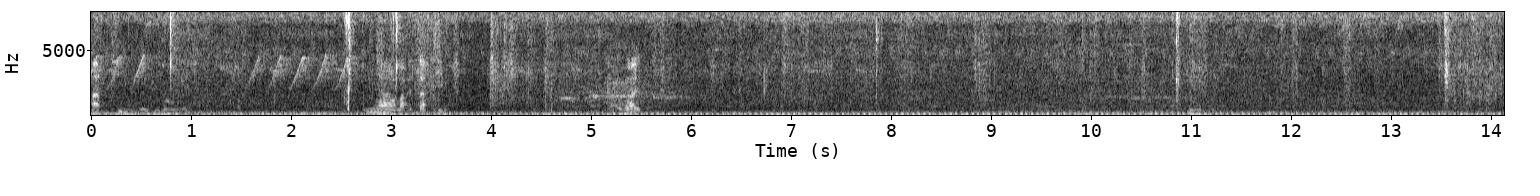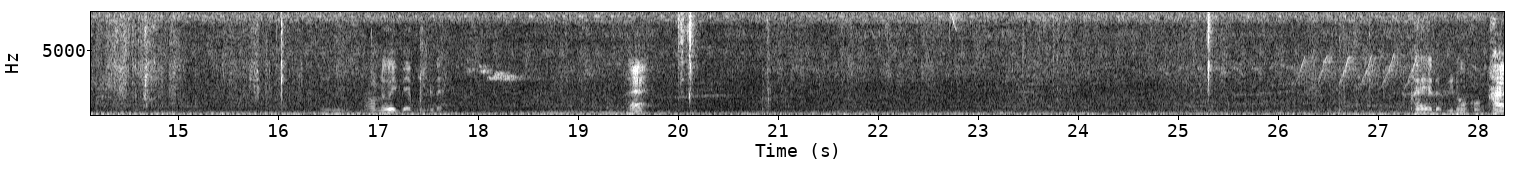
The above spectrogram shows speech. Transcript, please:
ตัดทิ้งเลยพี่น้องเลยยาวหลายตัดทิ้งเอาไว้นี่นี่ เอาเลยแบบนี้ก็ได้ฮะแท้เดี๋ยวพี่น้องของแท้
